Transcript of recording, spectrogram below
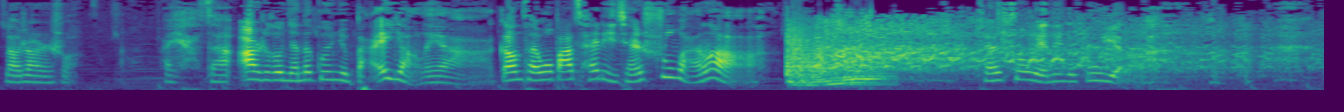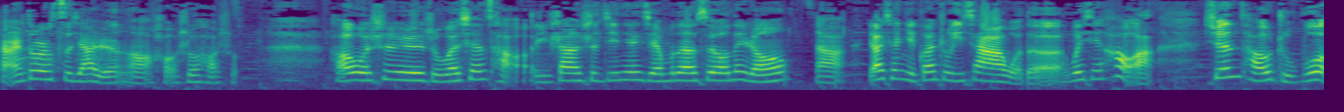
老丈人说：“哎呀，咱二十多年的闺女白养了呀！刚才我把彩礼钱输完了，全输给那个姑爷了。”反正都是自家人啊，好说好说。好，我是主播萱草。以上是今天节目的所有内容啊，邀请你关注一下我的微信号啊，萱草主播，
